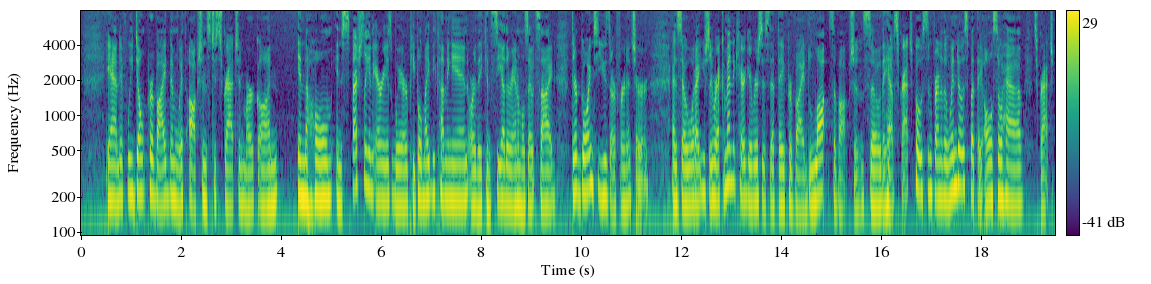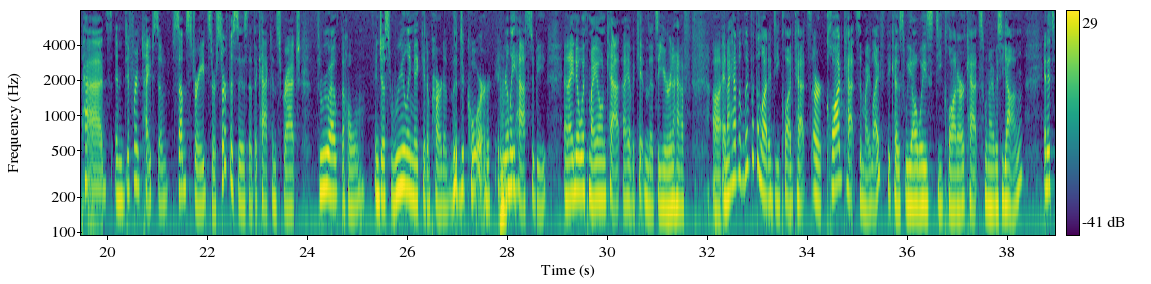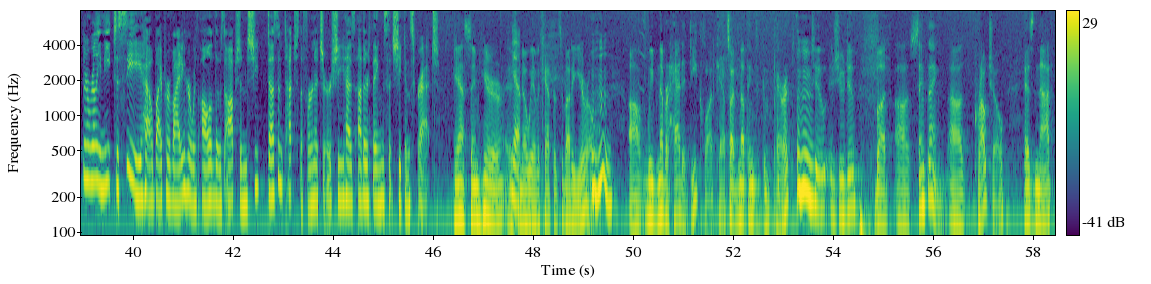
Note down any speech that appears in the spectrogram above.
And if we don't provide them with options to scratch and mark on in the home, especially in areas where people might be coming in or they can see other animals outside, they're going to use our furniture. And so, what I usually recommend to caregivers is that they provide lots of options. So, they have scratch posts in front of the windows, but they also have scratch pads and different types of substrates or surfaces that the cat can scratch throughout the home and just really make it a part of the decor. It mm-hmm. really has to be. And I know with my own cat, I have a kitten that's a year and a half, uh, and I haven't lived with a lot of declawed cats or clawed cats in my life because we always declawed our cats when I was young. And it's been really neat to see how by providing her with all of those options, she doesn't touch the furniture. She has other things that she can scratch. Yeah, same here. As you know, we have a cat that's about a year old. Mm-hmm uh, we've never had a declawed cat, so I have nothing to compare it mm-hmm. to as you do. But uh, same thing. Uh, Groucho has not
